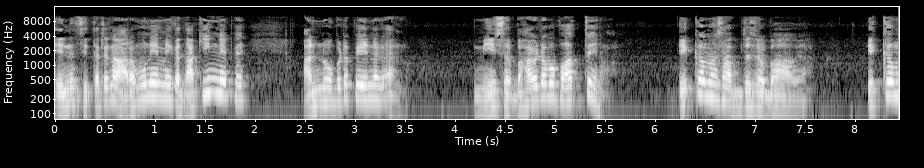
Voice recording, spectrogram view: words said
එන්න සිතට එන අරමුණේ මේක දකින්න එපා. අන්න ඔබට පේන්න ගන්නවා. මේ ස්වභාවයට ඔබපත් වෙනවා. එකම ශබ්ද ස්වභාවයක්. එකම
